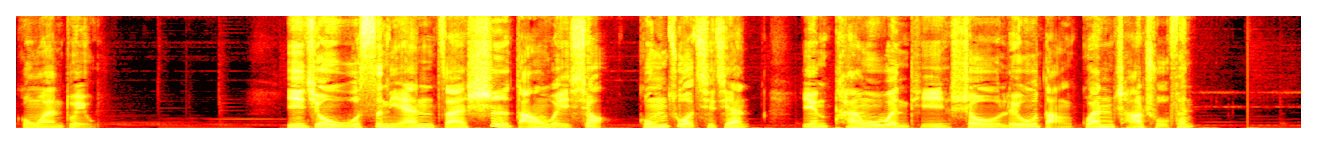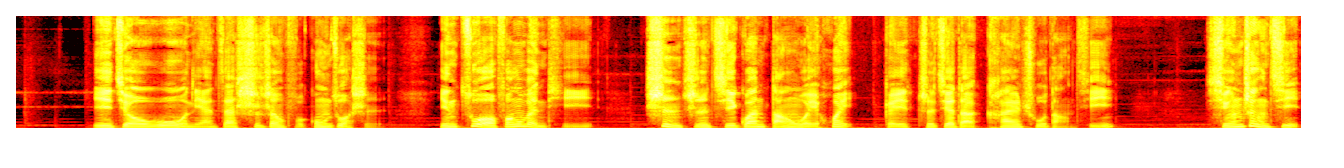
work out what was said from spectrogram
公安队伍。一九五四年，在市党委校工作期间，因贪污问题受留党观察处分。一九五五年，在市政府工作时，因作风问题，市直机关党委会给直接的开除党籍，行政记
